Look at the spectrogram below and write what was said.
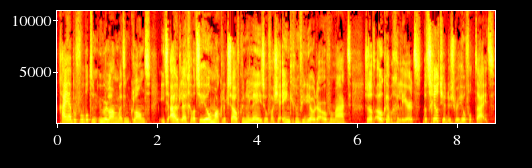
Ga jij bijvoorbeeld een uur lang met een klant iets uitleggen wat ze heel makkelijk zelf kunnen lezen? Of als je één keer een video daarover maakt, ze dat ook hebben geleerd, dat scheelt je dus weer heel veel tijd.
